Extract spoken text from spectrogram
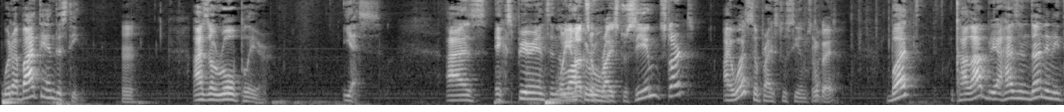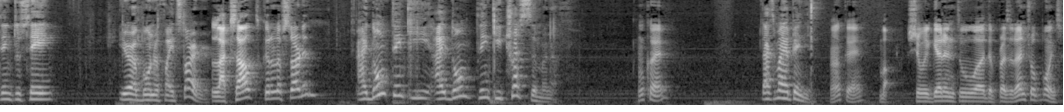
with Abate in this team, Hmm. as a role player, yes, as experience in the Were you not locker room, surprised to see him start? I was surprised to see him start. Okay. But Calabria hasn't done anything to say you're a bona fide starter. Laxalt couldn't have started. I don't think he. I don't think he trusts him enough. Okay. That's my opinion. Okay. Well, should we get into uh, the presidential points?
